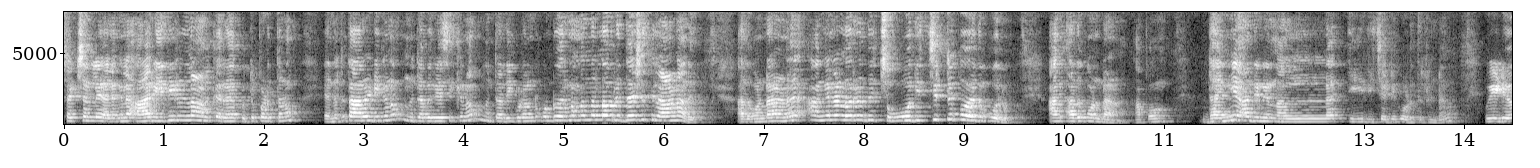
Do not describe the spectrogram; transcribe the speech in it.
സെക്ഷനിൽ അല്ലെങ്കിൽ ആ രീതിയിലുള്ള ആൾക്കാരെ കുറ്റപ്പെടുത്തണം എന്നിട്ട് താറടിക്കണം എന്നിട്ട് പരിഹസിക്കണം എന്നിട്ട് അതിൽ കൂടെ കൊണ്ടുവരണം എന്നുള്ള ഒരു ഉദ്ദേശത്തിലാണ് അത്. അതുകൊണ്ടാണ് അങ്ങനെയുള്ളൊരു ഇത് ചോദിച്ചിട്ട് പോയത് പോലും. അതുകൊണ്ടാണ്. അപ്പം ധന്യ അതിന് നല്ല തീരിച്ചടി കൊടുത്തിട്ടുണ്ട്. വീഡിയോ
